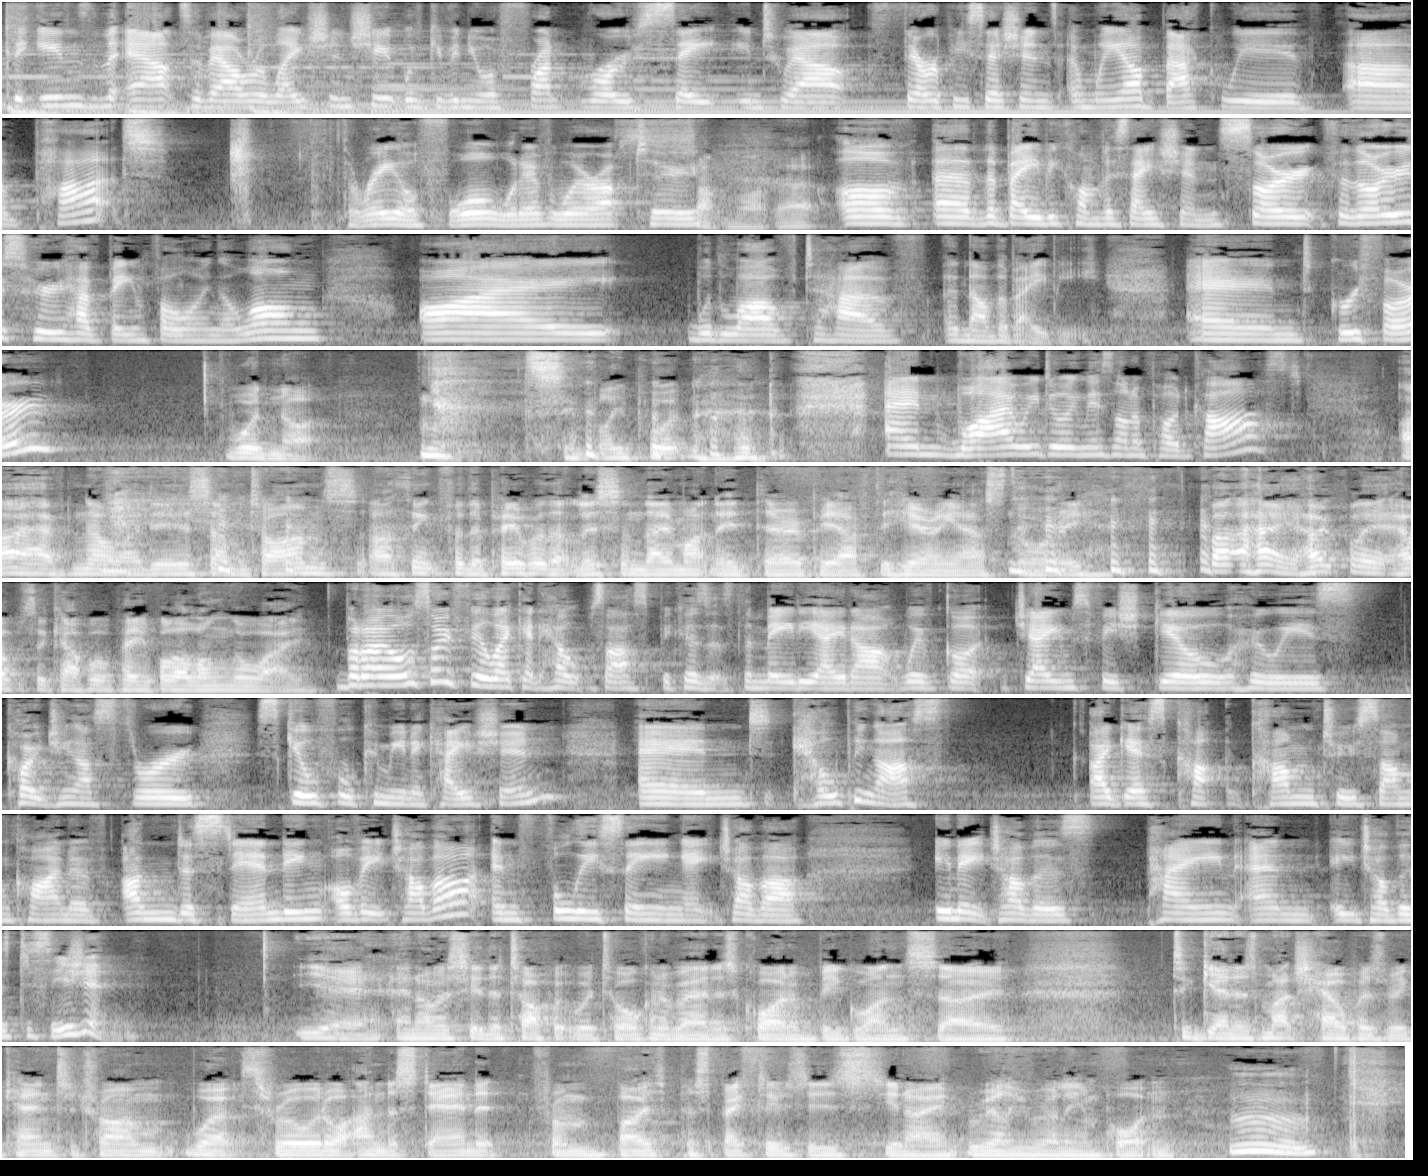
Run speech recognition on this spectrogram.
the ins and the outs of our relationship. We've given you a front row seat into our therapy sessions, and we are back with uh, part three or four, whatever we're up to. Something like that. of uh, the baby conversation. So, for those who have been following along, I would love to have another baby. And Griffo, Would not. Simply put. and why are we doing this on a podcast? I have no idea sometimes. I think for the people that listen, they might need therapy after hearing our story. but hey, hopefully it helps a couple of people along the way. But I also feel like it helps us because it's the mediator. We've got James Fish Gill, who is coaching us through skillful communication and helping us, I guess, come to some kind of understanding of each other and fully seeing each other in each other's pain and each other's decision. Yeah, and obviously the topic we're talking about is quite a big one. So to get as much help as we can to try and work through it or understand it from both perspectives is, you know, really, really important.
